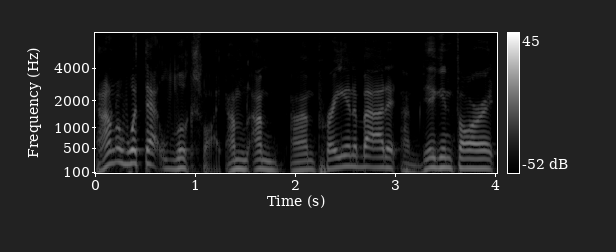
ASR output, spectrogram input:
And I don't know what that looks like. I'm I'm I'm praying about it. I'm digging for it.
